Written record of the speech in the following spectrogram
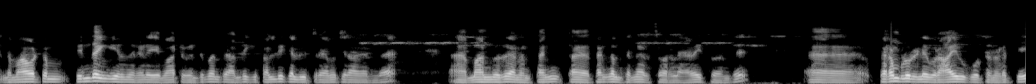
இந்த மாவட்டம் பின்தங்கி இருந்த நிலையை மாற்ற வேண்டும் என்று அன்றைக்கு பள்ளி கல்வித்துறை அமைச்சராக இருந்த மாண்புமிகு அண்ணன் தங் த- தங்கம் தென்னரசு அவர்களை அழைத்து வந்து பெரம்பலூரில் ஒரு ஆய்வுக் கூட்டம் நடத்தி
